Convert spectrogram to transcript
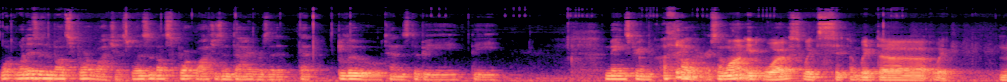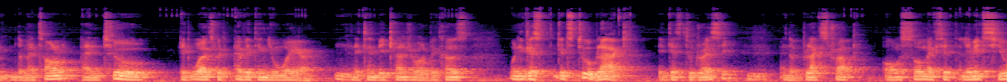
what what is it about sport watches? What is it about sport watches and divers that it, that blue tends to be the mainstream I think color or something? one, it works with with the with the metal, and two, it works with everything you wear, Mm. and it can be casual because when it gets gets too black, it gets too dressy, Mm. and the black strap also makes it limits you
